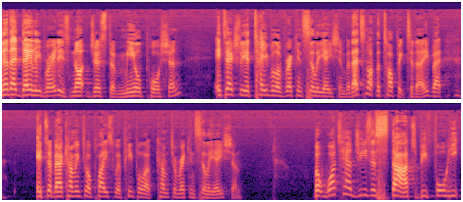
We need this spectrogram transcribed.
Now, that daily bread is not just a meal portion, it's actually a table of reconciliation. But that's not the topic today, but it's about coming to a place where people have come to reconciliation. But watch how Jesus starts before he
